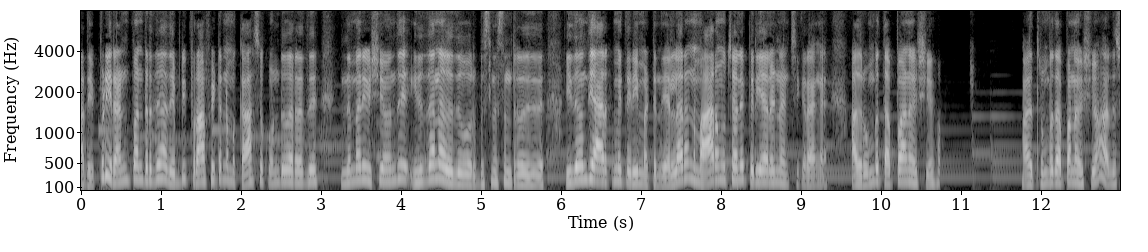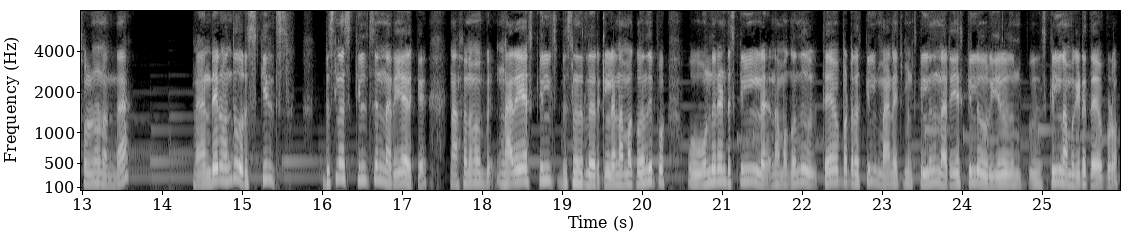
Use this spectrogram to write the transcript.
அதை எப்படி ரன் பண்ணுறது அது எப்படி ப்ராஃபிட்டாக நம்ம காசை கொண்டு வர்றது இந்த மாதிரி விஷயம் வந்து இதுதானே இது ஒரு பிஸ்னஸ்ன்றது இது வந்து யாருக்குமே தெரிய மாட்டேங்குது. எல்லாரும் நம்ம ஆரம்பித்தாலே பெரிய ஆளுன்னு நினச்சிக்கிறாங்க. அது ரொம்ப தப்பான விஷயம். அது ரொம்ப தப்பான விஷயம் அது சொல்லணும்னு வந்தேன். அண்ட் தென் வந்து ஒரு ஸ்கில்ஸ் பிஸ்னஸ் ஸ்கில்ஸ்ன்னு நிறைய இருக்குது நான் சொன்ன நிறைய ஸ்கில்ஸ் பிஸ்னஸில் இருக்குல்ல. நமக்கு வந்து இப்போ ஒன்று ரெண்டு ஸ்கில் நமக்கு வந்து தேவைப்படுற ஸ்கில் மேனேஜ்மெண்ட் ஸ்கில் வந்து நிறைய ஸ்கில் ஒரு இருபது முப்பது ஸ்கில் நம்மக்கிட்ட தேவைப்படும்.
